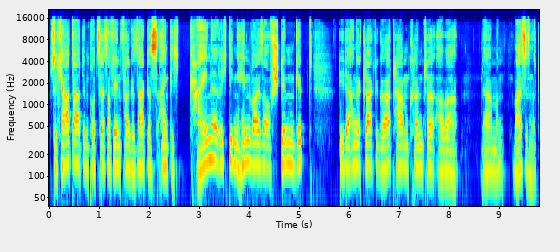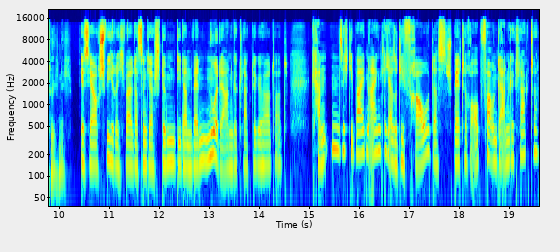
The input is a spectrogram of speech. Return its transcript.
Psychiater hat im Prozess auf jeden Fall gesagt, dass es eigentlich keine richtigen Hinweise auf Stimmen gibt, die der Angeklagte gehört haben könnte, aber ja, man weiß es natürlich nicht. Ist ja auch schwierig, weil das sind ja Stimmen, die dann, wenn, nur der Angeklagte gehört hat. Kannten sich die beiden eigentlich, also die Frau, das spätere Opfer und der Angeklagte?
